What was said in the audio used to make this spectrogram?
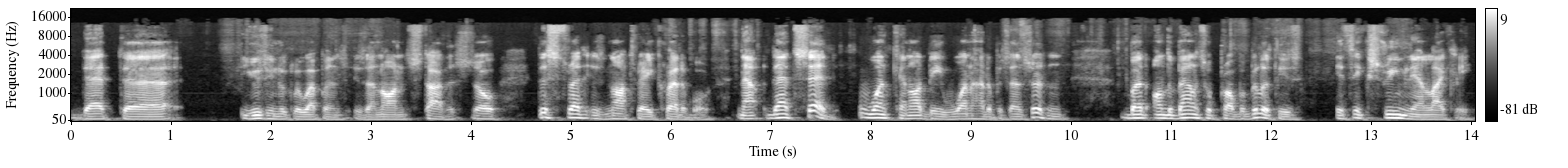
that uh, using nuclear weapons is a non-starter. So this threat is not very credible. Now, that said, one cannot be 100% certain, but on the balance of probabilities, it's extremely unlikely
